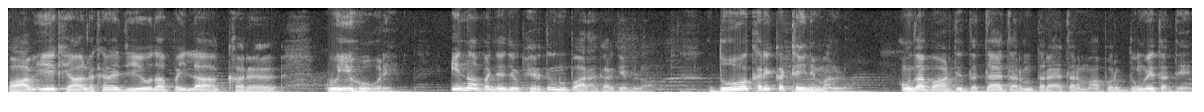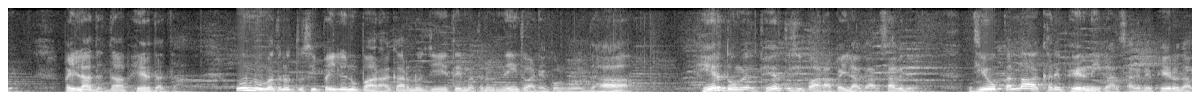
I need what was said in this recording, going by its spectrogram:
ਭਾਵ ਇਹ ਖਿਆਲ ਰੱਖਣਾ, ਜੇ ਉਹਦਾ ਪਹਿਲਾ ਅੱਖਰ ਕੋਈ ਹੋਰ ਏ। ਇਹਨਾਂ ਪੰਜਾਂ ਚੋਂ ਫਿਰ ਤੇ ਉਹਨੂੰ ਭਾਰਾ ਕਰਕੇ ਬੁਲਾਓ। ਦੋ ਅੱਖਰ ਇਕੱਠੇ ਨੇ ਮੰਨ ਲਓ। ਆਉਂਦਾ ਪਾਠ 'ਚ ਦੱਦਾ ਹੈ ਧਰਮ, ਧਰਾ ਹੈ ਧਰਮਾਪੁਰ ਦੋਵੇਂ ਦੱਦੇ ਨੇ। ਪਹਿਲਾ ਦੱਦਾ, ਫਿਰ ਦੱਦਾ। ਉਹਨੂੰ ਮਤਲਬ ਤੁਸੀਂ ਪਹਿਲੇ ਨੂੰ ਭਾਰਾ ਕਰ ਲਓ, ਜੇ ਤੇ ਮਤਲਬ ਨਹੀਂ ਤੁਹਾਡੇ ਕੋਲ ਬੋਲਦਾ ਫਿਰ ਦੋਵੇਂ, ਫਿਰ ਤੁਸੀਂ ਭਾਰਾ ਪਹਿਲਾ ਕਰ ਸਕਦੇ ਹੋ। ਜੇ ਉਹ ਕੱਲਾ ਅੱਖਰ ਫਿਰ ਨਹੀਂ ਕਰ ਸਕਦੇ, ਫਿਰ ਉਹਦਾ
